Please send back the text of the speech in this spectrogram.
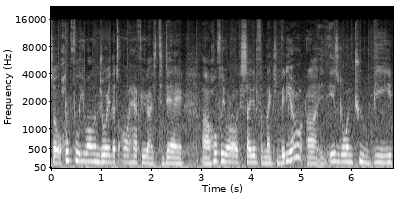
So hopefully you all enjoyed. That's all I have for you guys today. Uh, hopefully you're all excited for the next video. Uh, it is going to be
